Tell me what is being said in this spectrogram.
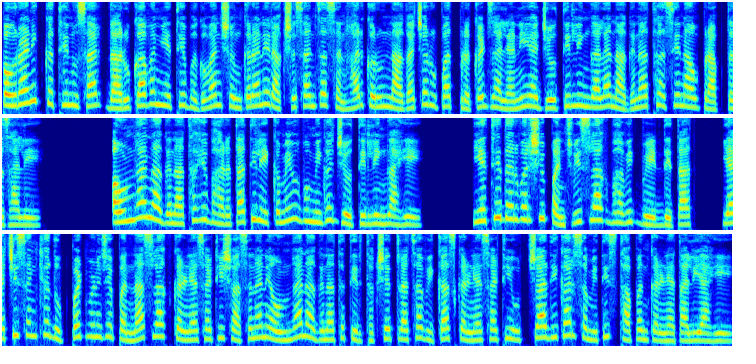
पौराणिक कथेनुसार दारुकावन येथे भगवान शंकराने राक्षसांचा संहार करून नागाच्या रूपात प्रकट झाल्याने या ज्योतिर्लिंगाला नागनाथ असे नाव प्राप्त झाले. औंढा नागनाथ हे भारतातील एकमेव भूमिगत ज्योतिर्लिंग आहे. येथे दरवर्षी पंचवीस लाख भाविक भेट देतात. याची संख्या दुप्पट म्हणजे पन्नास लाख करण्यासाठी शासनाने औंढा नागनाथ तीर्थक्षेत्राचा विकास करण्यासाठी उच्चाधिकार समिती स्थापन करण्यात आली आहे.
